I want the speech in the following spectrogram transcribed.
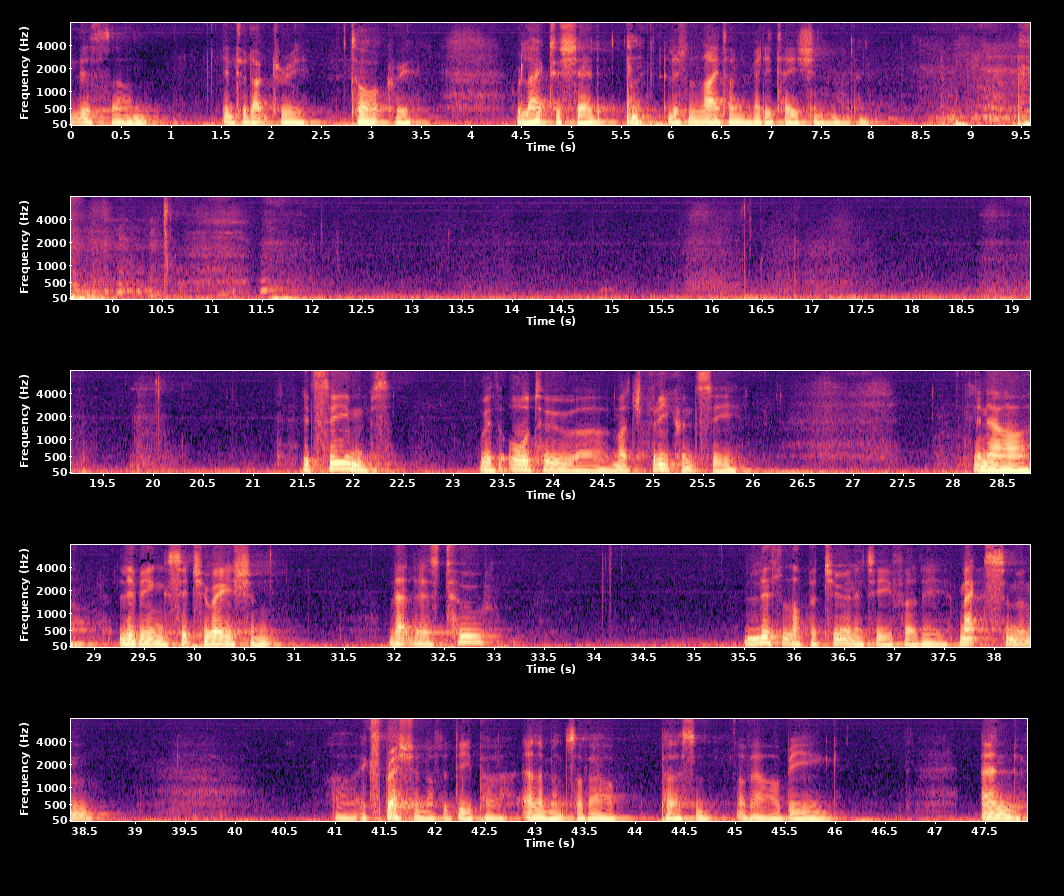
In this um, introductory talk, we would like to shed a little light on meditation. It seems with all too uh, much frequency in our living situation that there's too little opportunity for the maximum uh, expression of the deeper elements of our person, of our being. And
